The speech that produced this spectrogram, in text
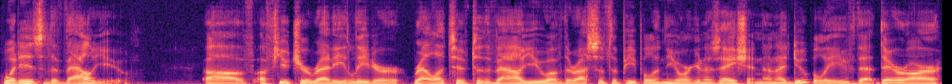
what is the value of a future ready leader relative to the value of the rest of the people in the organization. And I do believe that there are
